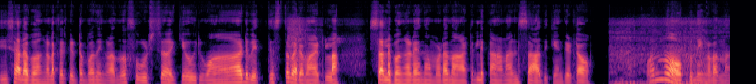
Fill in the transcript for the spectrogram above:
ഈ ശലഭങ്ങളൊക്കെ കിട്ടുമ്പോൾ നിങ്ങളൊന്ന് സൂക്ഷിച്ച് നോക്കിയാൽ ഒരുപാട് വ്യത്യസ്തപരമായിട്ടുള്ള ശലഭങ്ങളെ നമ്മുടെ നാട്ടിൽ കാണാൻ സാധിക്കും കേട്ടോ. ഒന്ന് നോക്കും നിങ്ങളൊന്ന്.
